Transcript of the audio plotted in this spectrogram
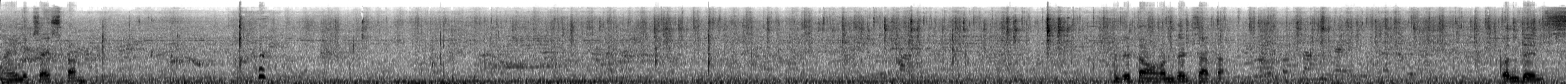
Mahilig sa spam. Andito ang condense ata. Condense.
